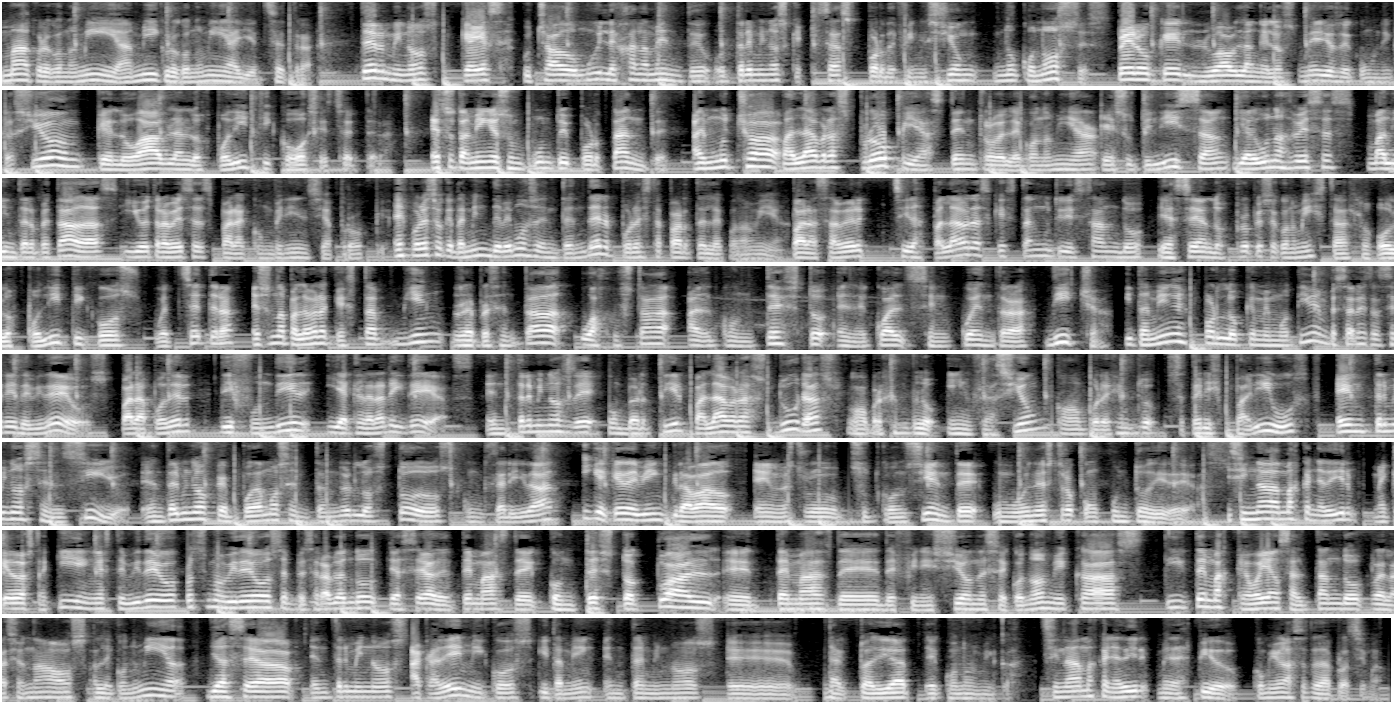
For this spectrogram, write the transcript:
macroeconomía, microeconomía y etc. Términos que hayas escuchado muy lejanamente o términos que quizás por definición no conoces, pero que lo hablan en los medios de comunicación, que lo hablan los políticos, etc. Eso también es un punto importante. Hay muchas palabras propias dentro de la economía que se utilizan y algunas veces malinterpretadas y otras veces para conveniencia propia. Es por eso que también debemos entender por esta parte de la economía, para saber si las palabras que están utilizando, ya sean los propios economistas o los políticos o etcétera, es una palabra que está bien representada o ajustada al contexto en el cual se encuentra dicha. Y también es por lo que me motiva empezar esta serie de videos, para poder difundir y aclarar ideas en términos de convertir palabras duras, como por ejemplo inflación, como por ejemplo ceteris paribus, en términos sencillos, en términos que podamos entenderlos todos con claridad y que quede bien grabado en nuestro subconsciente o en nuestro conjunto de ideas. Y sin nada más que añadir, me quedo hasta aquí en este video. próximo video se empezará hablando ya sea de temas de contexto actual, eh, temas de definiciones económicas y temas que vayan saltando relacionados a la economía, ya sea en términos académicos y también en términos eh, de actualidad económica. Sin nada más que añadir, me despido. Conmigo hasta la próxima.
